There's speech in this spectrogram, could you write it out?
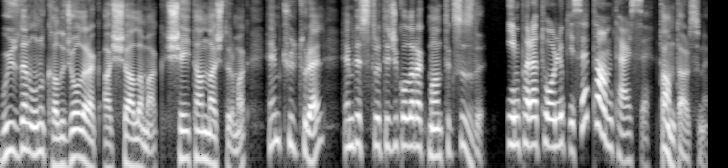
Bu yüzden onu kalıcı olarak aşağılamak, şeytanlaştırmak hem kültürel hem de stratejik olarak mantıksızdı. İmparatorluk ise tam tersi. Tam tersine.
